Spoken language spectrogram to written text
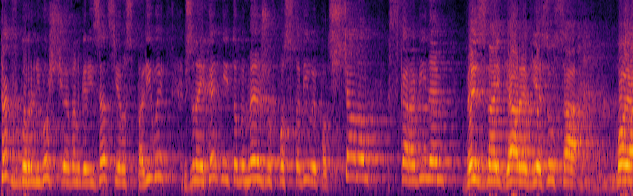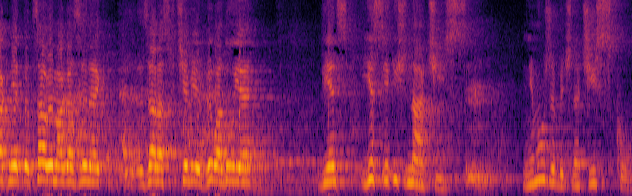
tak w gorliwości o ewangelizację rozpaliły, że najchętniej to by mężów postawiły pod ścianą z karabinem wyznaj wiarę w Jezusa, bo jak mnie to cały magazynek zaraz w Ciebie wyładuje. Więc jest jakiś nacisk. Nie może być nacisku.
